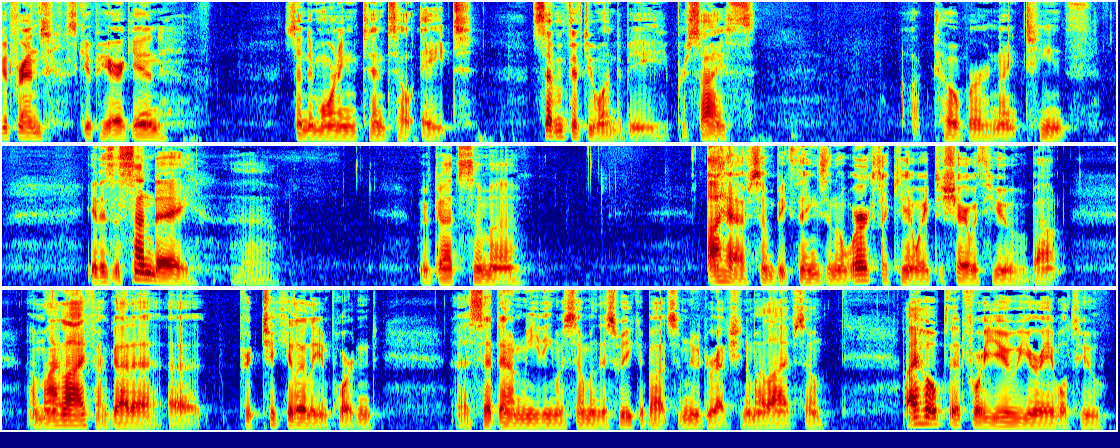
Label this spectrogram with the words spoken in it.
Good friends. Skip here again. Sunday morning, 10 till 8. 7.51 to be precise. October 19th. It is a Sunday. Uh, we've got some, uh, I have some big things in the works. I can't wait to share with you about uh, my life. I've got a, a particularly important a sit down meeting with someone this week about some new direction in my life. So I hope that for you, you're able to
